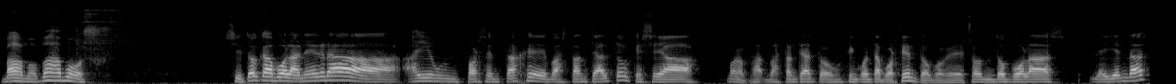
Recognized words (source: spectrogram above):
Vamos, vamos. Si toca bola negra, hay un porcentaje bastante alto que sea, bueno, bastante alto, un 50%, porque son dos bolas leyendas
